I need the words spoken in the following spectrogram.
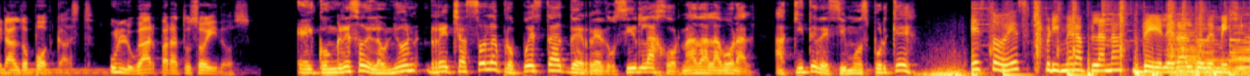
Heraldo Podcast, un lugar para tus oídos. El Congreso de la Unión rechazó la propuesta de reducir la jornada laboral. Aquí te decimos por qué. Esto es Primera Plana de El Heraldo de México.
